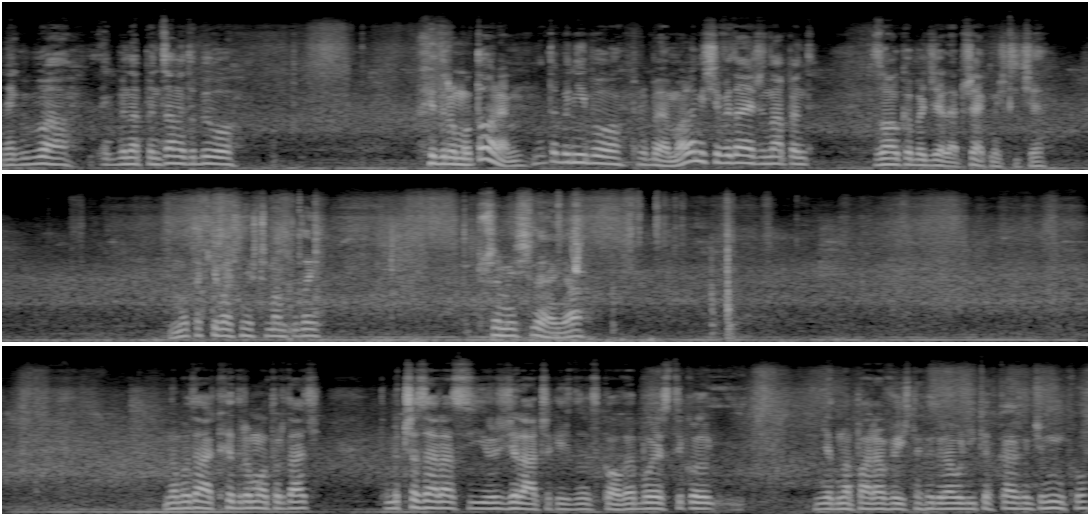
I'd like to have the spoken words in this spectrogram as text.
Jakby, była, jakby napędzane to było hydromotorem, no to by nie było problemu, ale mi się wydaje, że napęd z wałka będzie lepszy, jak myślicie? No takie właśnie jeszcze mam tutaj przemyślenia. No bo tak, hydromotor dać, to by trzeba zaraz i rozdzielacze jakieś dodatkowe, bo jest tylko jedna para wyjść na hydraulikę w każdym ciągniku.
